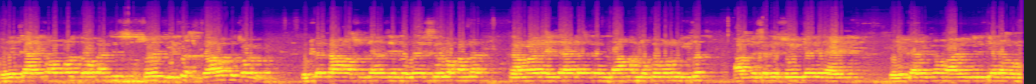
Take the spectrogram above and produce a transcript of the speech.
म्हणजे कार्यक्रमामुळे लोकांची सोय घेतच गावातच व्हावी कुठलं काम असू द्या जे वयस्कर लोकांना कामाला जायला तर लांब नको म्हणून इथंच आपले सगळे सोयी केलेले आहेत. हे कार्यक्रम आयोजित केल्यामुळे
